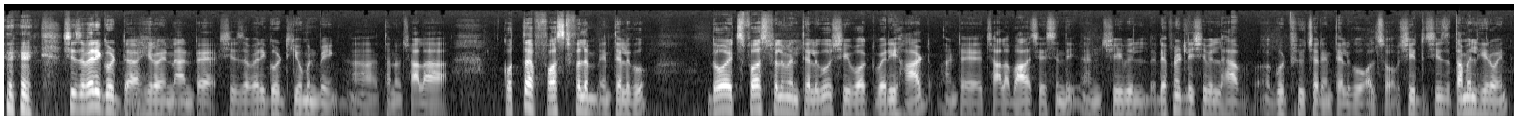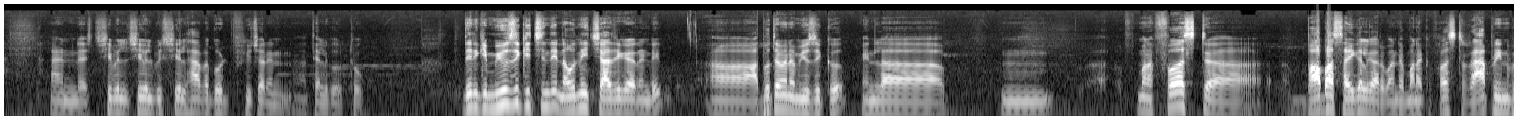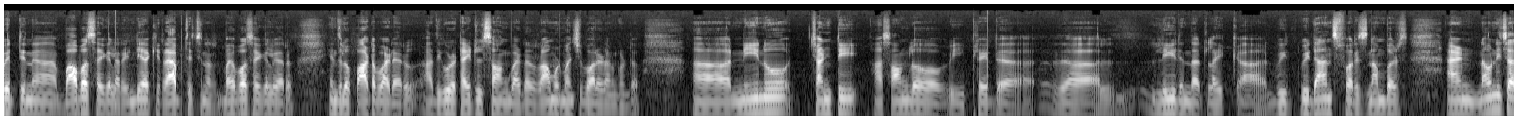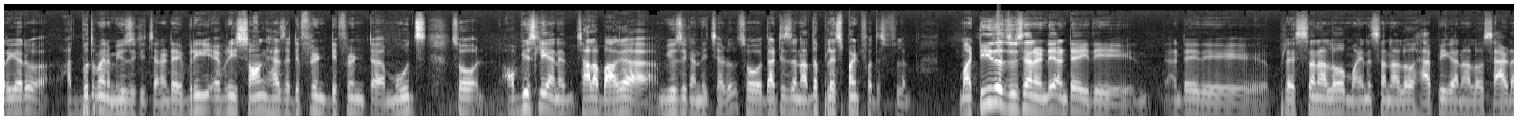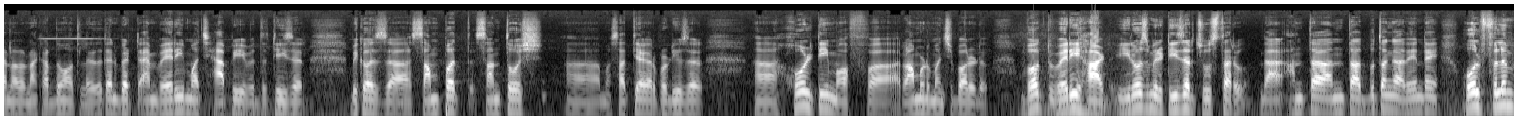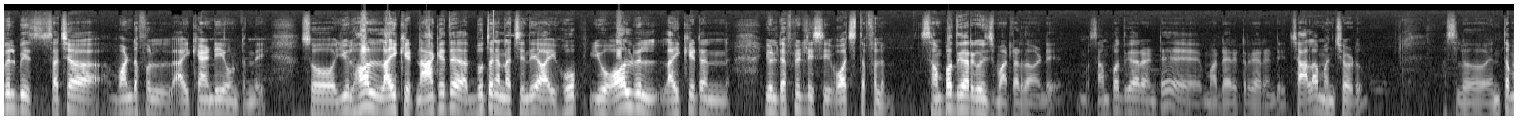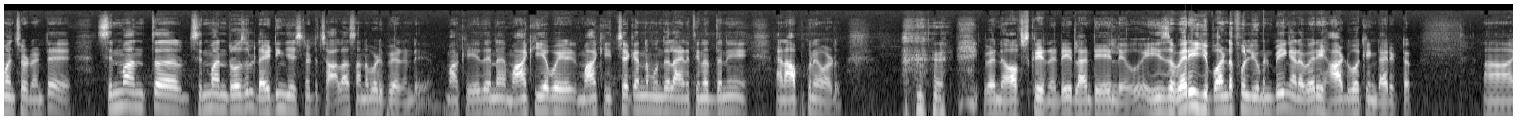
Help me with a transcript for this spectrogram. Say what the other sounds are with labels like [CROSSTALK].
She's a very good heroine అంటే she's a very good human being తను చాలా కొత్త first film in Telugu though it's first film in Telugu she work very hard అంటే చాలా బాగా చేసింది. And she will definitely she will have a good future in Telugu also she she's a Tamil heroine and she will she will be she'll have a good future in Telugu too దీనికి music ఇచ్చింది నవనీత్ చాద్రి గారండి. అద్భుతమైన music ఇందులో మన first uh, Baba Sehgal గారు అంటే మనకు first rap ఇన్పెట్టిన బాబా సైగల్ గారు ఇండియాకి ర్యాప్ తెచ్చిన బాబా సైగల్ గారు ఇందులో పాట పాడారు. అది కూడా టైటిల్ సాంగ్ పాడారు. రాముడు మంచి బాలాడు అనుకుంటూ. Uh, నేను చంటి ఆ సాంగ్లో we played the lead in that like we we dance for his numbers and నవనీచారి గారు అద్భుతమైన మ్యూజిక్ ఇచ్చారు. అంటే every every song has a different different moods so obviously ఆయన చాలా బాగా మ్యూజిక్ అందించాడు. So that is another plus point for this film మా teaser చూశానండి. అంటే ఇది అంటే ఇది ప్లస్ అనాలో మైనస్ అనాలో హ్యాపీగా అనాలో సాడ్ అనాలో నాకు అర్థం అవుతలేదు కానీ but I'm very much happy with the teaser because Sampath Santosh మా సత్య గారు ప్రొడ్యూసర్ హోల్ టీమ్ ఆఫ్ రాముడు మంచి బాలుడు వర్క్డ్ వెరీ హార్డ్ ఈరోజు మీరు టీజర్ చూస్తారు. దా అంత అంత అద్భుతంగా అదేంటే whole film will be such a wonderful eye candy ఉంటుంది. So you'll all like it నాకైతే అద్భుతంగా నచ్చింది. I hope you all will like it and you'll definitely see watch the film Sampath గారి గురించి మాట్లాడదామండి. సంపత్ గారు అంటే మా డైరెక్టర్ గారండి. చాలా మంచోడు. అసలు ఎంత మంచోడు అంటే సినిమా అంత సినిమా అన్ని రోజులు డైటింగ్ చేసినట్టు చాలా సన్నబడిపోయాడండి. మాకు ఏదైనా మాకు ఇవ్వబోయే మాకు ఇచ్చే కన్నా ముందే ఆయన తినొద్దని ఆయన ఆపుకునేవాడు. [LAUGHS] ఇవన్నీ ఆఫ్ స్క్రీన్ అండి. ఇలాంటివి ఏం లేవు. Is a very wonderful human being and a very hard working director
